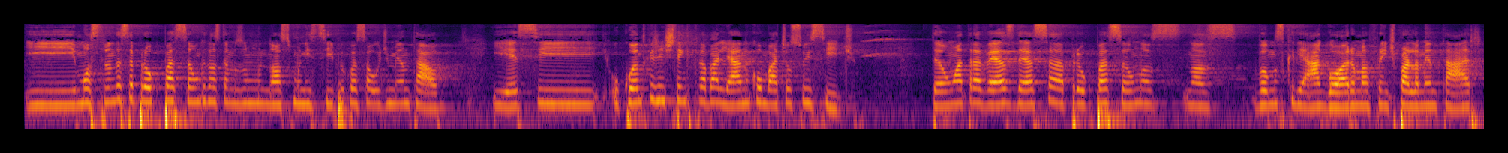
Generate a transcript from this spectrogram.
e mostrando essa preocupação que nós temos no nosso município com a saúde mental e esse o quanto que a gente tem que trabalhar no combate ao suicídio. Então, através dessa preocupação, nós, nós vamos criar agora uma frente parlamentar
